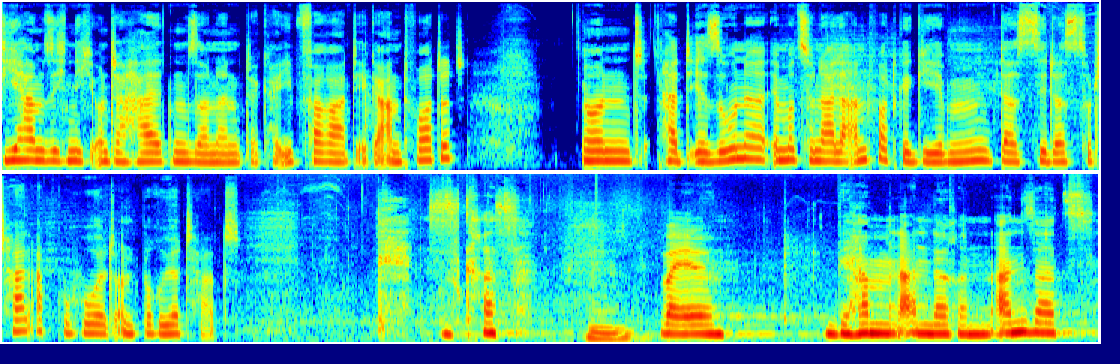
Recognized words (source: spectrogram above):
die haben sich nicht unterhalten, sondern der KI-Pfarrer hat ihr geantwortet und hat ihr so eine emotionale Antwort gegeben, dass sie das total abgeholt und berührt hat. Das ist krass, hm. weil wir haben einen anderen Ansatz,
